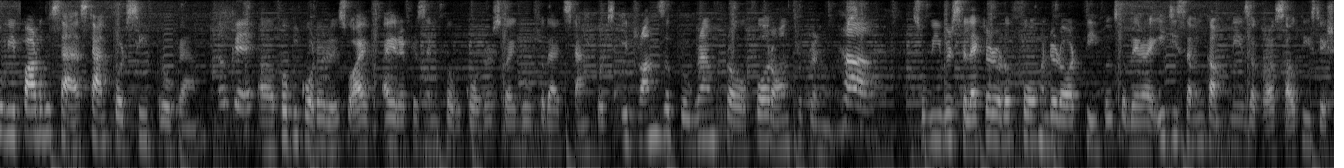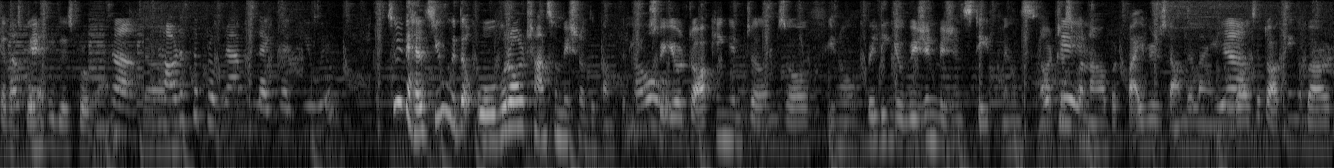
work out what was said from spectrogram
so we're part of the Stanford Seed Program. Okay. Uh, Purple Quarter is so I, I represent Purple Quarter, so I go for that Stanford. It runs a program for for entrepreneurs. Huh. So we were selected out of 400 odd people. So there are 87 companies across Southeast Asia that's Okay. going through this program. Huh. Um, How does the program like help you with? So it helps you with the overall transformation of the company. Oh. So you're talking in terms of you know building your vision, mission statements, not just for now, but five years down the line. Yeah. You're also talking about,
